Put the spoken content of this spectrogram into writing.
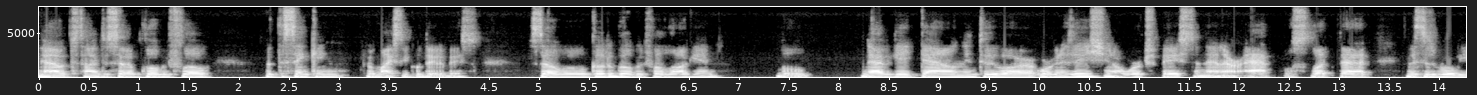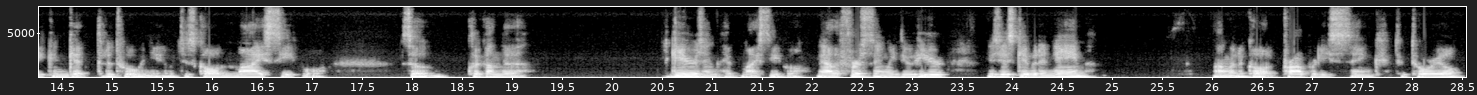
Now it's time to set up GlobiFlow with the syncing of MySQL database. So we'll go to GlobiFlow login. We'll navigate down into our organization, our workspace, and then our app. We'll select that. This is where we can get to the tool we need, which is called MySQL. So click on the gears and hit MySQL. Now the first thing we do here is just give it a name. I'm going to call it Property Sync Tutorial.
